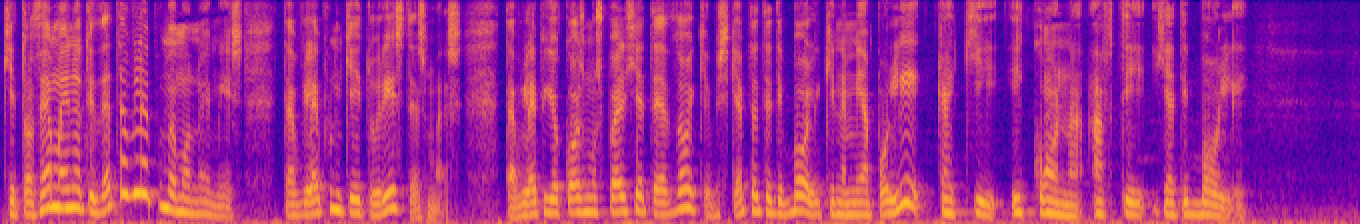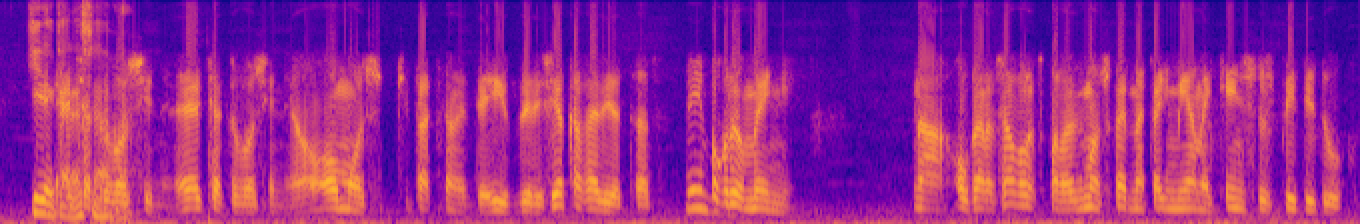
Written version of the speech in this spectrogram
Και το θέμα είναι ότι δεν τα βλέπουμε μόνο εμείς, τα βλέπουν και οι τουρίστες μας. Τα βλέπει ο κόσμος που έρχεται εδώ και επισκέπτεται την πόλη και είναι μια πολύ κακή εικόνα αυτή για την πόλη. Κύριε έτσι Καρασάβα. Ακριβώς είναι, έτσι ακριβώς είναι. Όμως, κοιτάξτε, η υπηρεσία καθαριότητας δεν είναι υποχρεωμένη να ο Καρασάβας παραδείγματος χάρη να κάνει μια ανακαίνιση στο σπίτι του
